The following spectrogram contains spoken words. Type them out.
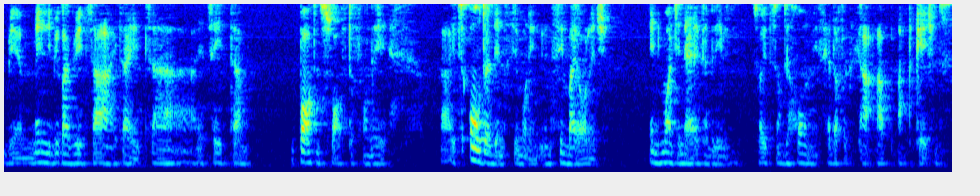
mainly because it's a it's a it's a it's a important software from the uh, it's older than Simulink in SimBiology and more generic I believe. So it's on the home instead of uh, applications.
